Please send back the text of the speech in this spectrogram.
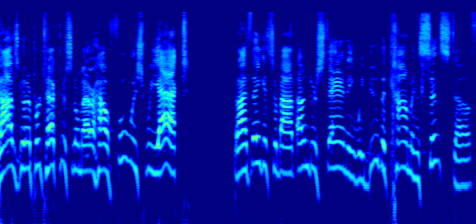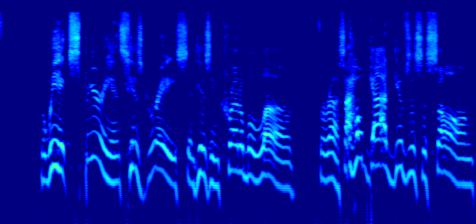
God's going to protect us no matter how foolish we act, but I think it's about understanding we do the common sense stuff, but we experience his grace and his incredible love for us. I hope God gives us a song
